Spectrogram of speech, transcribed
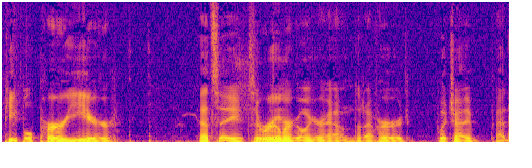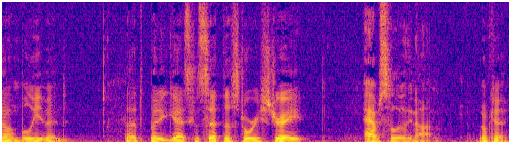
people per year. That's a it's a rumor going around that I've heard, which I I don't believe it. That but you guys can set the story straight. Absolutely not. Okay,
